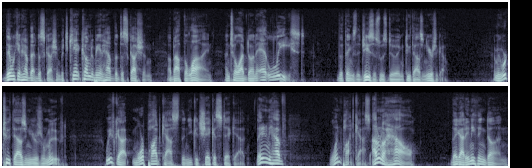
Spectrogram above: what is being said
then we can have that discussion. But you can't come to me and have the discussion about the line until I've done at least the things that Jesus was doing 2,000 years ago. I mean, we're 2,000 years removed. We've got more podcasts than you could shake a stick at. They didn't even have one podcast. I don't know how they got anything done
